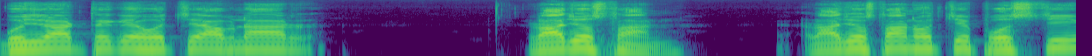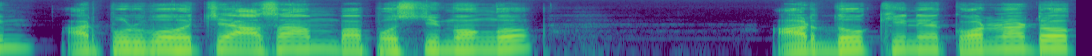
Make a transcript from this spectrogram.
গুজরাট থেকে হচ্ছে আপনার রাজস্থান। রাজস্থান হচ্ছে পশ্চিম আর পূর্ব হচ্ছে আসাম বা পশ্চিমবঙ্গ। আর দক্ষিণে কর্ণাটক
